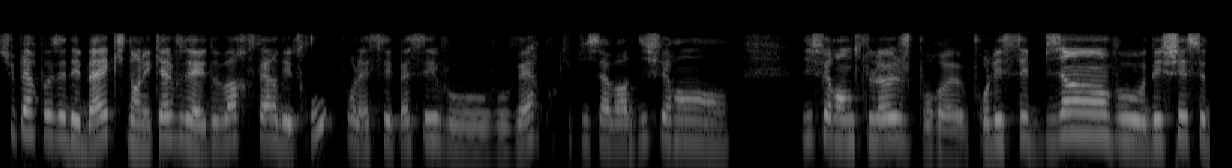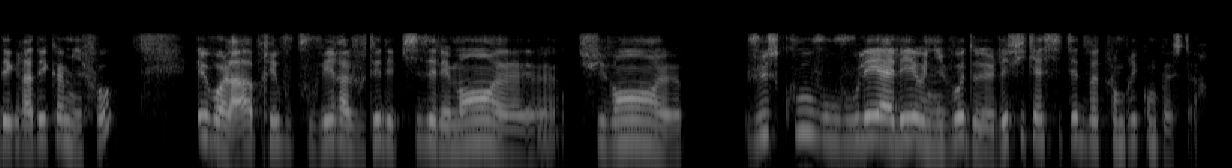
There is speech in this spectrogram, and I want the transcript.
Superposer des bacs dans lesquels vous allez devoir faire des trous pour laisser passer vos, verres pour qu'ils puissent avoir différentes loges pour, euh, pour laisser bien vos déchets se dégrader comme il faut. Et voilà, après, vous pouvez rajouter des petits éléments euh, suivant jusqu'où vous voulez aller au niveau de l'efficacité de votre lombricomposteur.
